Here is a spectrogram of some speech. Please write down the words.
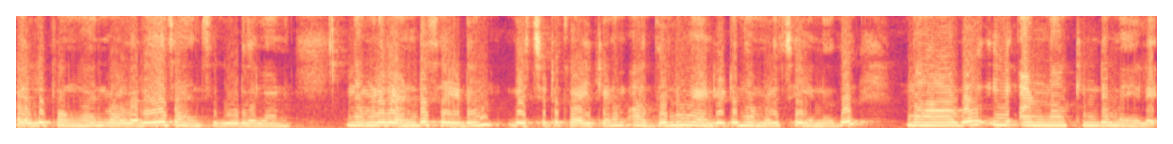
പല്ല് പൊങ്ങാൻ വളരെ ചാൻസ് കൂടുതലാണ്. നമ്മൾ രണ്ട് സൈഡും വെച്ചിട്ട് കഴിക്കണം. അതിന് വേണ്ടിയിട്ട് നമ്മൾ ചെയ്യുന്നത് നാവ് ഈ അണ്ണാക്കിന്റെ മേലെ.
